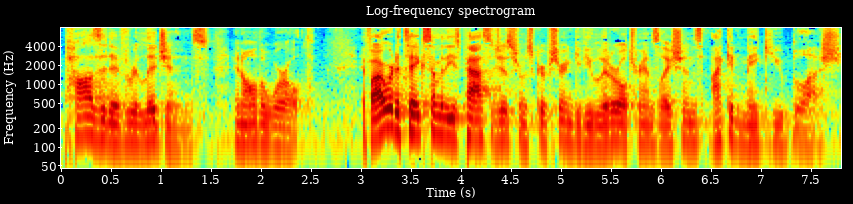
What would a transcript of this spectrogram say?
positive religions in all the world. If I were to take some of these passages from Scripture and give you literal translations, I could make you blush.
